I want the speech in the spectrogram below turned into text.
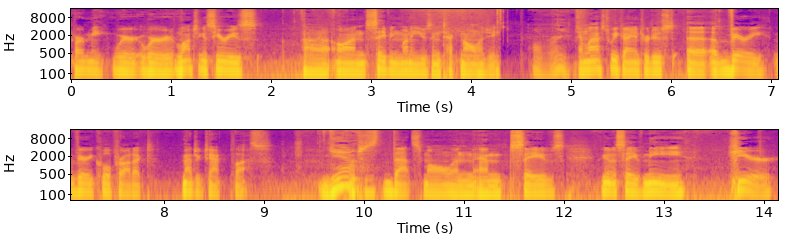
Pardon me. We're, we're launching a series uh, on saving money using technology. All right. And last week I introduced a, a very, very cool product, Magic Jack Plus. Yeah. Which is that small and, and saves, going to save me here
